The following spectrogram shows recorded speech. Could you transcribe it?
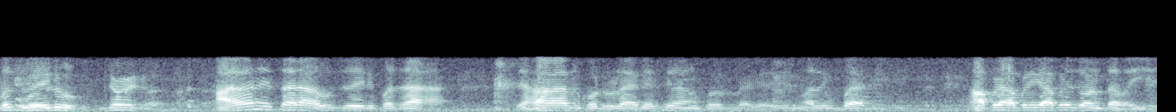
બધું જોયેલું. જોયેલું. આવ્યો ને તારે આવું જોયેલું પછી હા ખોટું લાગે છે ખોટું લાગે છે મારી ઉપાધિ. આપણે આપડે આપણે જાણતા હોઈએ.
